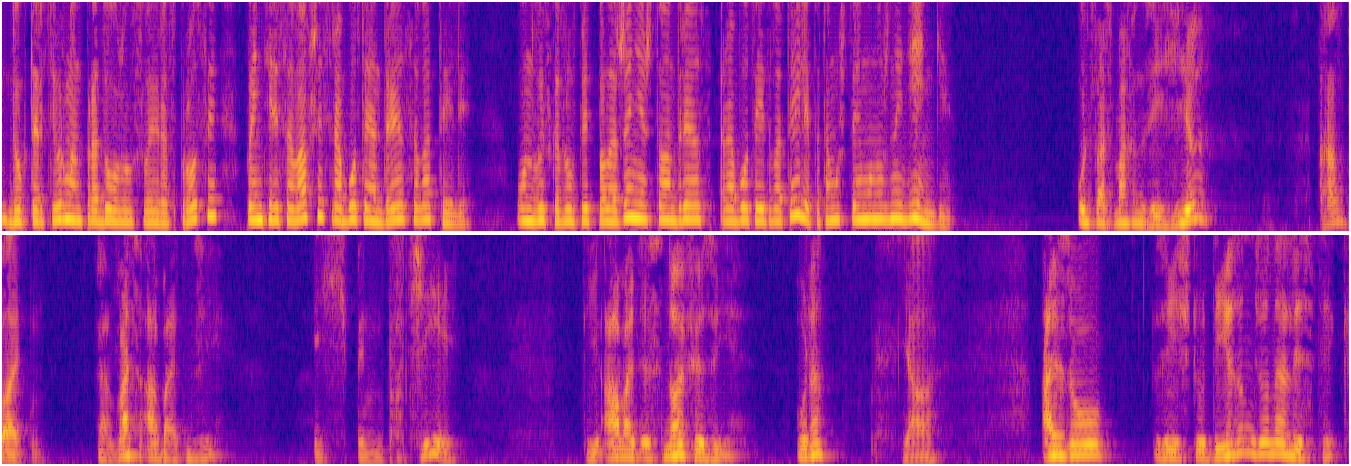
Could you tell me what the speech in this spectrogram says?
Доктор Тюрман продолжил свои расспросы, поинтересовавшись работой Андреаса в отеле. Он высказал предположение, что Андреас работает в отеле, потому что ему нужны деньги. Und was machen Sie hier? Arbeiten. Ja, was arbeiten Sie? Ich bin Portier. Die Arbeit ist neu für Sie, oder? Ja, Also, Sie studieren Journalistik.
